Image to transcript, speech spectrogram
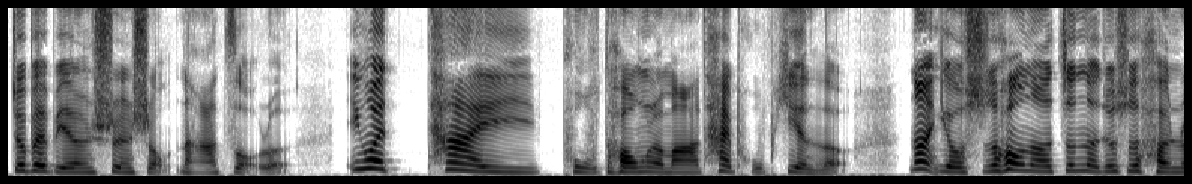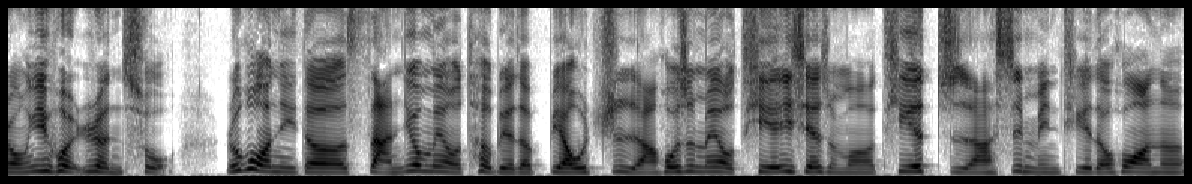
就被别人顺手拿走了，因为太普通了嘛，太普遍了。那有时候呢，真的就是很容易会认错。如果你的伞又没有特别的标志啊，或是没有贴一些什么贴纸啊、姓名贴的话呢，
